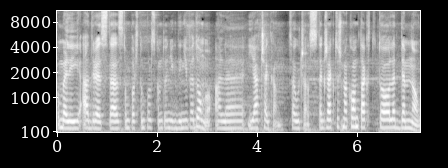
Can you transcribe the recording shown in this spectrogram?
pomylili adres ta, z tą pocztą polską, to nigdy nie wiadomo, ale ja czekam cały czas, także jak ktoś ma kontakt, to let them know,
